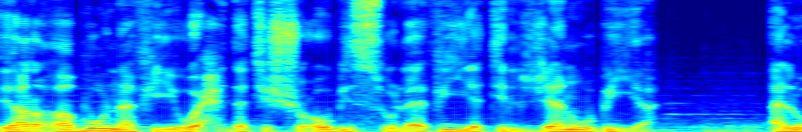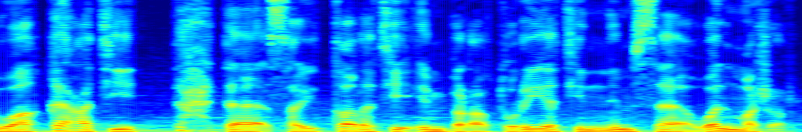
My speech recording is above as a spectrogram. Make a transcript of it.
يرغبون في وحدة الشعوب السلافية الجنوبية الواقعة تحت سيطرة إمبراطورية النمسا والمجر.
